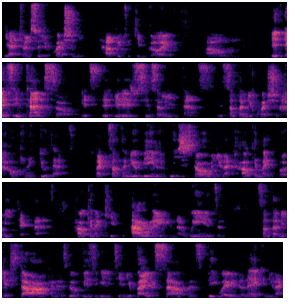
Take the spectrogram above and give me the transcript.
yeah, to answer your question, it help you to keep going. Um, it, it's intense, so it's it, it is sincerely intense. It's sometimes you question, how can I do that? Like sometimes you'll be in a big storm and you're like, how can my body take that? How can I keep paddling in the winds? And sometimes it gets dark and there's no visibility and you're by yourself and there's big wave in the lake and you're like,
